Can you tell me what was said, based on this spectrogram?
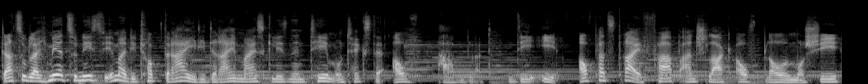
Dazu gleich mehr. Zunächst wie immer die Top 3, die drei meistgelesenen Themen und Texte auf abendblatt.de. Auf Platz 3 Farbanschlag auf Blaue Moschee.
